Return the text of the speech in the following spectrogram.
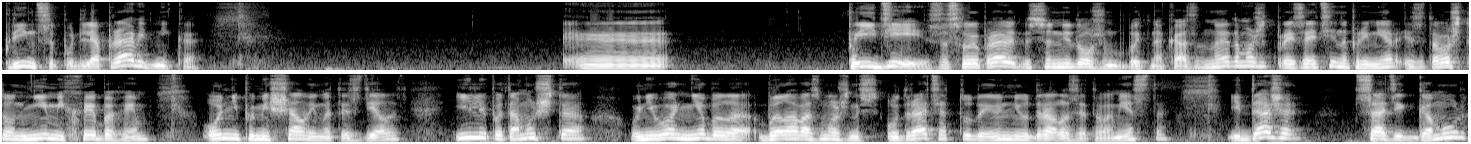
принципу для праведника – э, по идее, за свою праведность он не должен быть наказан, но это может произойти, например, из-за того, что он не Михебагем, он не помешал им это сделать, или потому что у него не было, была возможность удрать оттуда, и он не удрал из этого места. И даже цадик Гамур,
